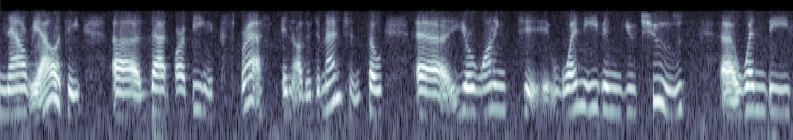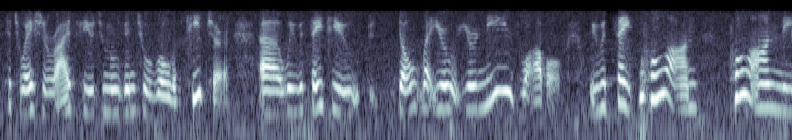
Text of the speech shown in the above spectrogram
now reality uh, that are being expressed in other dimensions. So uh, you're wanting to, when even you choose, uh, when the situation arises for you to move into a role of teacher, uh, we would say to you, don't let your your knees wobble. We would say pull on pull on the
